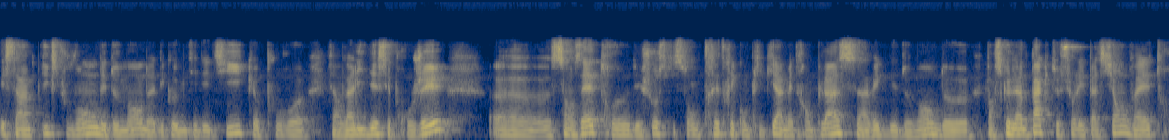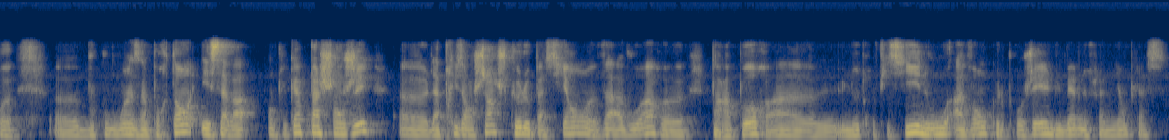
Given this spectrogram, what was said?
et ça implique souvent des demandes à des comités d'éthique pour euh, faire valider ces projets euh, sans être des choses qui sont très très compliquées à mettre en place avec des demandes parce que l'impact sur les patients va être euh, beaucoup moins important et ça va en tout cas pas changer la prise en charge que le patient va avoir par rapport à une autre officine ou avant que le projet lui-même ne soit mis en place.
